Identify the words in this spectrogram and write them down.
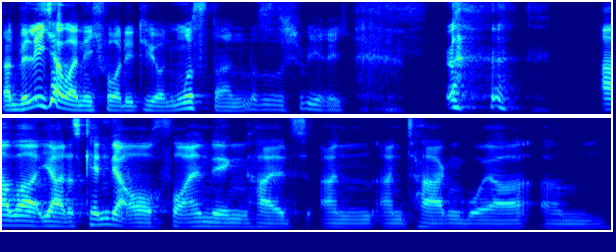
Dann will ich aber nicht vor die Tür und muss dann. Das ist schwierig. Aber ja, das kennen wir auch, vor allen Dingen halt an an Tagen, wo er, ähm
